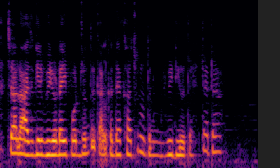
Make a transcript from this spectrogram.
চলো আজকের ভিডিওটা এই পর্যন্ত কালকে দেখা হচ্ছে নতুন ভিডিওতে টাটা।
